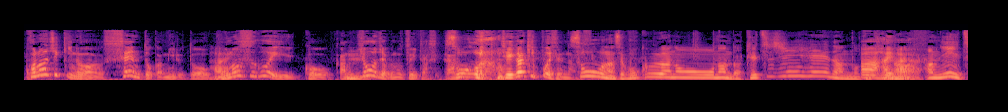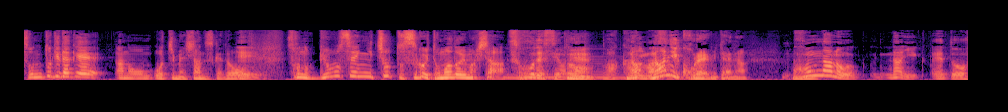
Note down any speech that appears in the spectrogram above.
この時期の線とか見ると、はい。ものすごい、こう、あの、うん。強弱のついた、う。手書きっぽい線なんですよ。そうなんですよ。僕あのなんだ鉄人兵団の時かな。あはいはいはい。あのにその時だけあのウォッチメンしたんですけど、ええ。その描線にちょっとすごい戸惑いました。そうですよね。うん。わ、かります。な何これ？みたいなこんなの、何、えっと、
